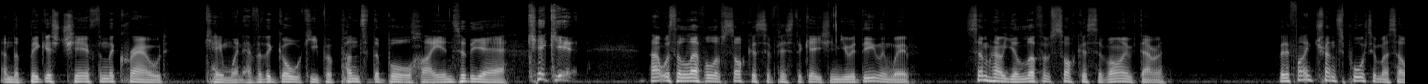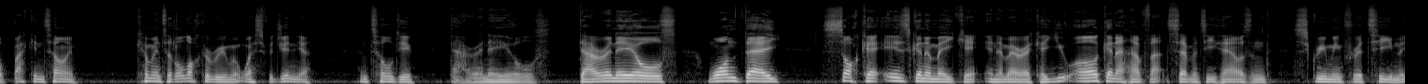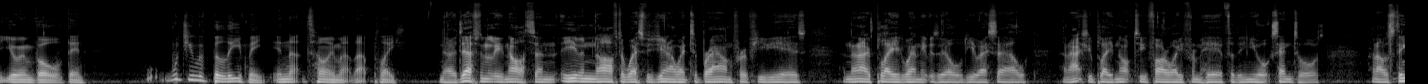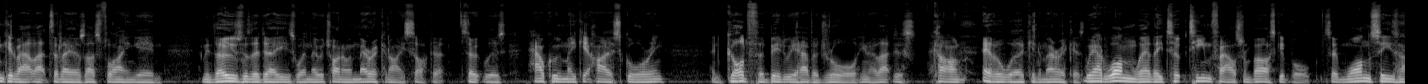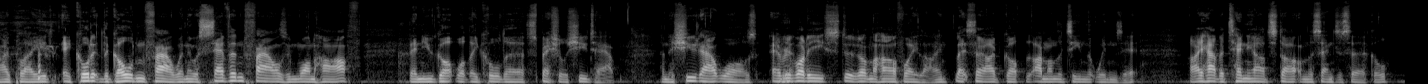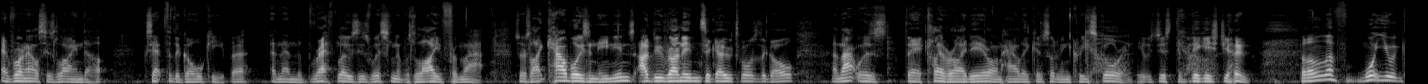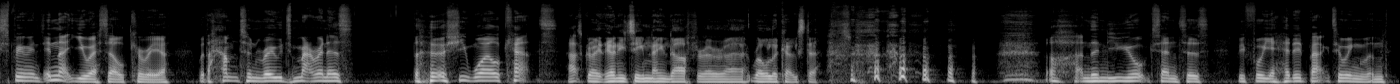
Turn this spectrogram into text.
and the biggest cheer from the crowd came whenever the goalkeeper punted the ball high into the air. Kick it! That was the level of soccer sophistication you were dealing with. Somehow your love of soccer survived, Darren. But if I'd transported myself back in time, come into the locker room at West Virginia, and told you, Darren Eales, Darren Eales, one day soccer is going to make it in America. You are going to have that 70,000 screaming for a team that you're involved in. Would you have believed me in that time at that place? No, definitely not. And even after West Virginia, I went to Brown for a few years. And then I played when it was the old USL. And I actually played not too far away from here for the New York Centaurs. And I was thinking about that today as I was flying in. I mean, those were the days when they were trying to Americanize soccer. So it was how can we make it higher scoring? And God forbid we have a draw. You know, that just can't ever work in America. We had one where they took team fouls from basketball. So in one season I played, they called it the golden foul. When there were seven fouls in one half, then you got what they called a special shootout. And the shootout was everybody stood on the halfway line. Let's say I've got I'm on the team that wins it. I have a 10 yard start on the center circle. Everyone else is lined up. except for the goalkeeper. And then the ref blows his whistle, and it was live from that. So it's like Cowboys and Indians. I'd be running to go towards the goal. And that was their clever idea on how they could sort of increase scoring. It was just the biggest joke. But I love what you experienced in that USL career with the Hampton Roads Mariners, the Hershey Wildcats. That's great. The only team named after a uh, roller coaster. oh, and the New York Centaurs before you headed back to England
